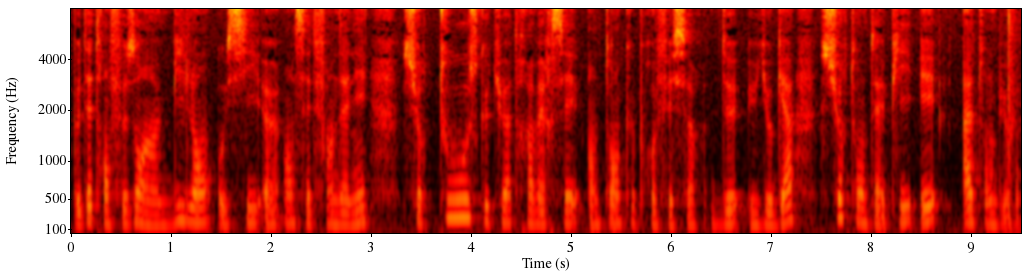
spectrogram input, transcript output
peut-être en faisant un bilan aussi euh, en cette fin d'année sur tout ce que tu as traversé en tant que professeur de yoga sur ton tapis et à ton bureau.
